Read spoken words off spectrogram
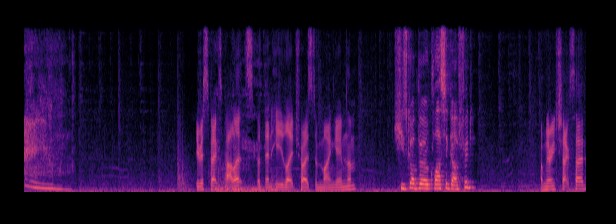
He respects pallets, but then he like tries to mind game them. He's got the classic outfit. I'm going Shack side.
